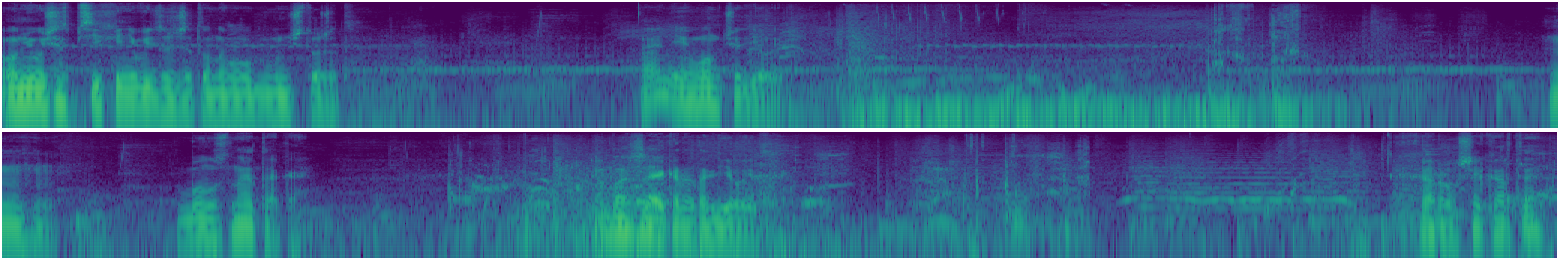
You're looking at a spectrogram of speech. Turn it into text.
У него сейчас психика не выдержит, он его уничтожит. А не, вон что делает Угу Бонусная атака. Обожаю, когда так делает Хорошая карта.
